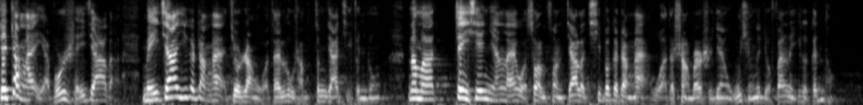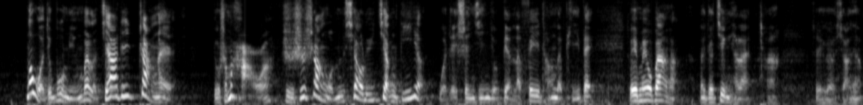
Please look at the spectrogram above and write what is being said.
这障碍也不是谁加的，每加一个障碍就让我在路上增加几分钟。那么这些年来，我算了算，加了七八个障碍，我的上班时间无形的就翻了一个跟头。那我就不明白了，加这障碍有什么好啊？只是让我们的效率降低呀，我这身心就变得非常的疲惫，所以没有办法，那就静下来啊。这个想想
